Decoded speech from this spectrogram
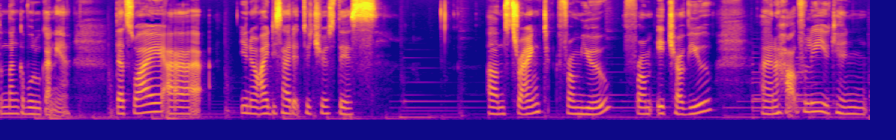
tentang keburukannya. That's why, I, uh, you know, I decided to choose this um, strength from you, from each of you, and hopefully you can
